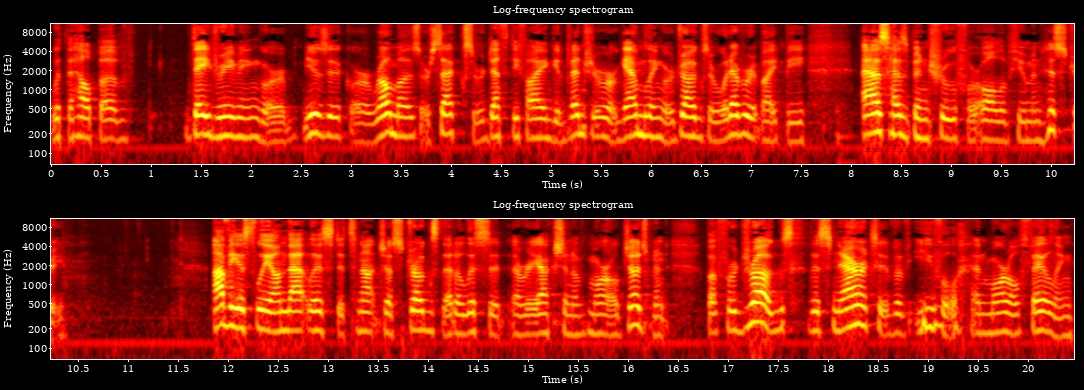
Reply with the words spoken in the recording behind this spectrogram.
with the help of daydreaming or music or aromas or sex or death defying adventure or gambling or drugs or whatever it might be, as has been true for all of human history. Obviously, on that list, it's not just drugs that elicit a reaction of moral judgment, but for drugs, this narrative of evil and moral failing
